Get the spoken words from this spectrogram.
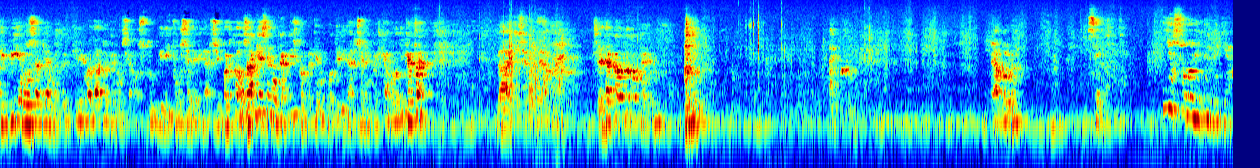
Io non sappiamo perché, ma dato che non siamo stupidi, forse devi darci qualcosa, anche se non capisco perché non potevi darcela in quel cavolo di caffè. Dai, che ce l'abbiamo. Sei d'accordo con me? Ecco, E allora? sentite. Io sono l'intermediaria.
